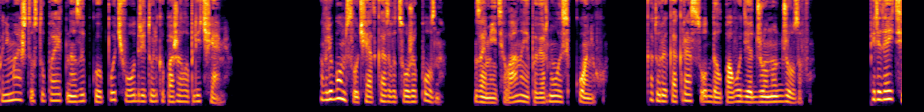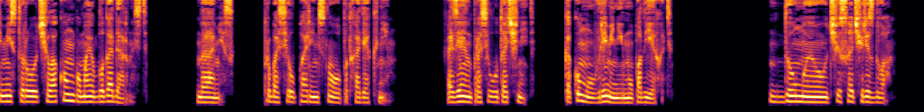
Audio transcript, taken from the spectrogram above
Понимая, что ступает на зыбкую почву, Одри только пожала плечами. В любом случае отказываться уже поздно, заметила она и повернулась к конюху, который как раз отдал поводья Джону Джозефу. «Передайте мистеру Челакомбу мою благодарность». «Да, мисс», — пробасил парень, снова подходя к ним. Хозяин просил уточнить, к какому времени ему подъехать. «Думаю, часа через два», —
